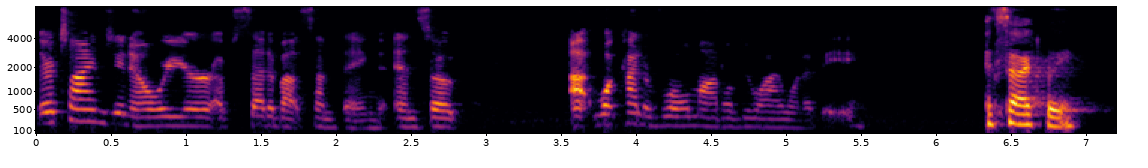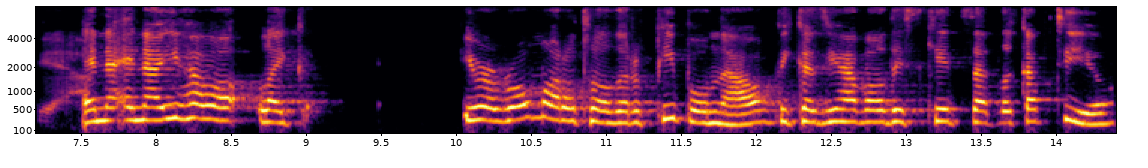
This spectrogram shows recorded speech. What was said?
there are times you know where you're upset about something, and so uh, what kind of role model do I want to be? Exactly. Yeah. And and now you have a, like you're a role model to a lot of people now because you have all these kids that look up to you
